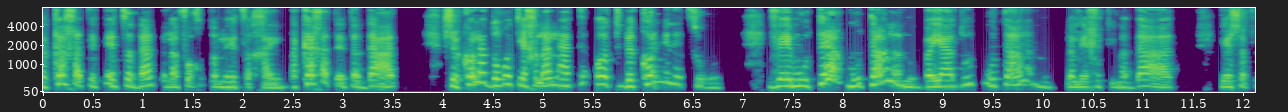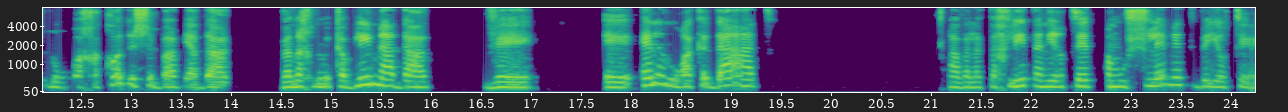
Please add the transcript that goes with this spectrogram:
לקחת את עץ הדת ולהפוך אותו לעץ החיים. לקחת את הדעת שכל הדורות יכלה להטעות בכל מיני צורות, ומותר, מותר לנו, ביהדות מותר לנו ללכת עם הדעת, ויש אפילו רוח הקודש שבא מהדעת, ואנחנו מקבלים מהדעת, ואין לנו רק הדעת, אבל התכלית הנרצית המושלמת ביותר.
